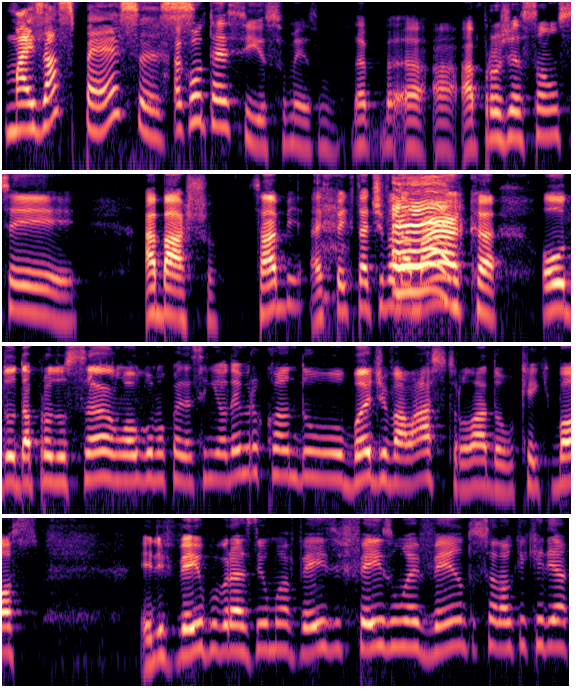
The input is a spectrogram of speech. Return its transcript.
Mas as peças. Acontece isso mesmo. A, a- a projeção ser abaixo. sabe? A expectativa É. da marca, ou do, da produção, ou alguma coisa assim. Eu lembro quando o Bud Valastro, lá do Cake Boss, ele veio pro Brasil uma vez e fez um evento, sei lá o que queria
